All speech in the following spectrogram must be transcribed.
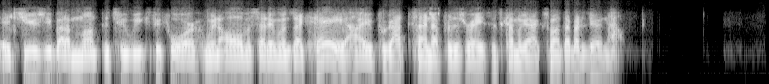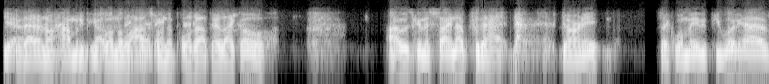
it's usually about a month to two weeks before when all of a sudden everyone's like, hey, I forgot to sign up for this race. It's coming next month. I better do it now. Yeah. Because I don't know how many people on the last one that pulled out there like, oh, I was going to sign up for that. Darn it. It's like, well, maybe if you would have,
